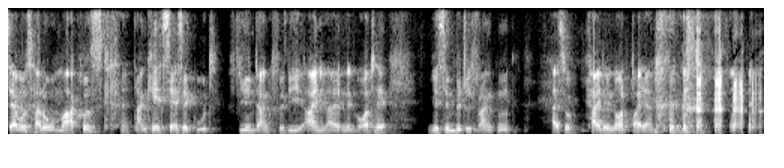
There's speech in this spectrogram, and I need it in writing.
Servus, hallo Markus. Danke, sehr, sehr gut. Vielen Dank für die einleitenden Worte. Wir sind Mittelfranken, also keine Nordbayern.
